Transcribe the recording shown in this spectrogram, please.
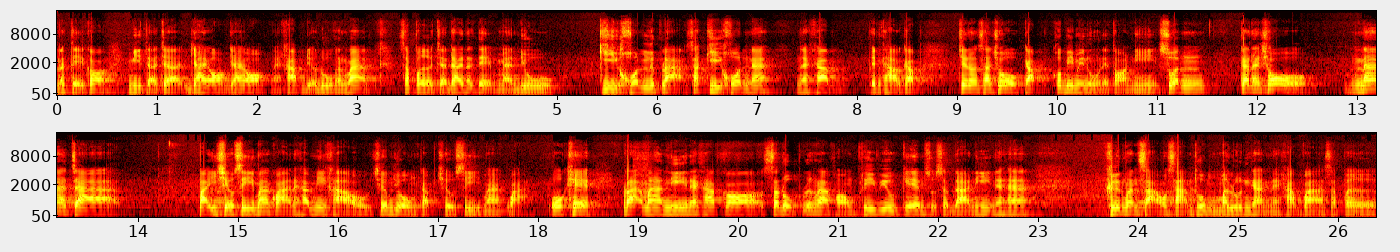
นักเตะก็มีแต่จะย้ายออกย้ายออกนะครับเดี๋ยวดูกันว่าสเปอร์จะได้นักเตะแมนยูกี่คนหรือเปล่าสักกี่คนนะนะครับเป็นข่าวกับเจดอนซาโชกับโคบี้เมนูในตอนนี้ ส่วนกานาโชน่าจะไปเชลซีมากกว่านะครับ มีข่าวเชื่อมโยงกับเชลซีมากกว่า โอเค ประมาณนี้นะครับก็สรุปเรื่องราวของพรีวิวเกมสุดสัปดาห์นี้นะฮะคืนวันเสาร์สามทุ่มมาลุ้นกันนะครับว่าสเปอร์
